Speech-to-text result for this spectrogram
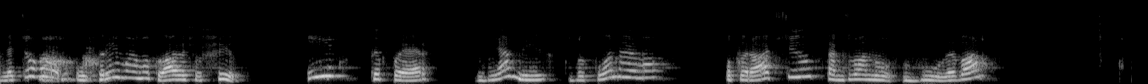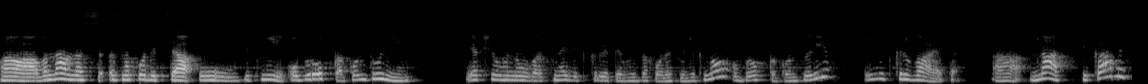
Для цього утримуємо клавішу Shift. І тепер для них виконуємо операцію, так звану булева. Вона у нас знаходиться у вікні обробка контурів. Якщо воно у вас не відкрите, ви заходите в вікно, обробка контурів і відкриваєте. Нас цікавить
